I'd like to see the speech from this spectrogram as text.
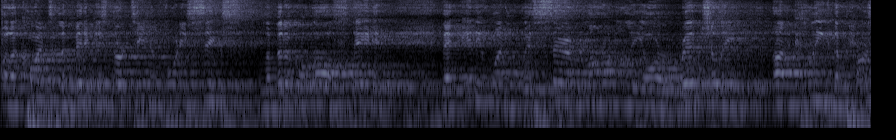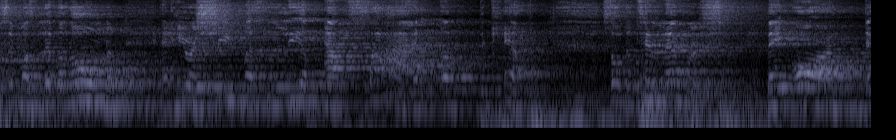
Well, according to Leviticus 13 and 46, Levitical law stated that anyone who is ceremonially or ritually unclean, the person must live alone and he or she must live outside of the camp. So the ten lepers, they are the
